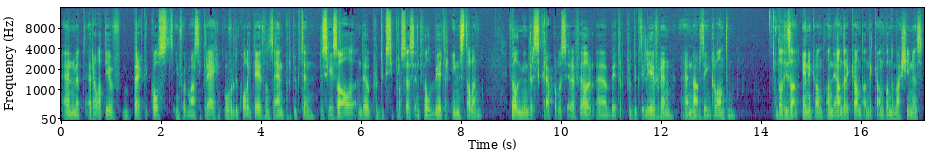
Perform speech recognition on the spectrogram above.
en met relatief beperkte kost informatie krijgen over de kwaliteit van zijn producten. Dus je zal de productieprocessen veel beter instellen, veel minder scrap produceren, veel beter producten leveren naar zijn klanten. Dat is aan de ene kant. Aan de andere kant, aan de kant van de machines,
